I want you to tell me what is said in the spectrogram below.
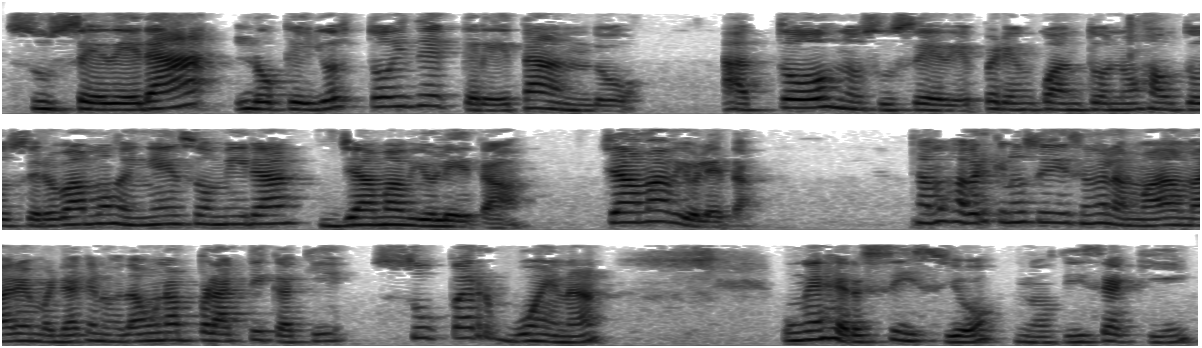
¿Sucederá lo que yo estoy decretando? A todos nos sucede, pero en cuanto nos autoobservamos en eso, mira, llama Violeta, llama Violeta. Vamos a ver qué nos sigue diciendo la amada Madre María, que nos da una práctica aquí súper buena, un ejercicio, nos dice aquí.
